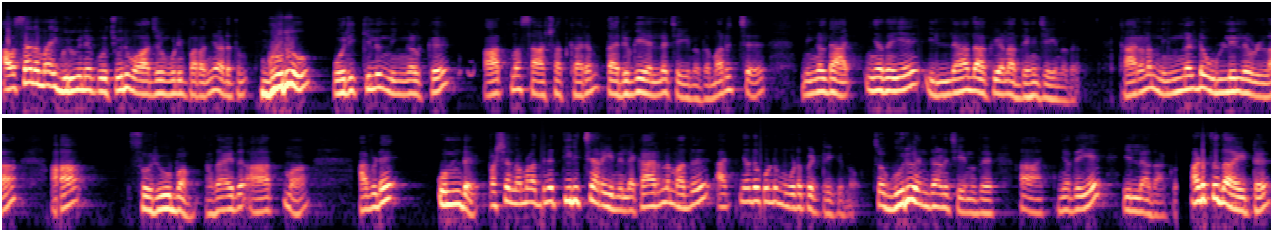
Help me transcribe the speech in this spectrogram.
അവസാനമായി ഗുരുവിനെ കുറിച്ച് ഒരു വാചകം കൂടി പറഞ്ഞ് അടുത്തു. ഗുരു ഒരിക്കലും നിങ്ങൾക്ക് ആത്മസാക്ഷാത്കാരം തരുകയല്ല ചെയ്യുന്നത്. മറിച്ച് നിങ്ങളുടെ അജ്ഞതയെ ഇല്ലാതാക്കുകയാണ് അദ്ദേഹം ചെയ്യുന്നത്. കാരണം നിങ്ങളുടെ ഉള്ളിലുള്ള ആ സ്വരൂപം അതായത് ആത്മ അവിടെ ഉണ്ട്. പക്ഷെ നമ്മൾ അതിനെ തിരിച്ചറിയുന്നില്ല. കാരണം അത് അജ്ഞത കൊണ്ട് മൂടപ്പെട്ടിരിക്കുന്നു. സോ ഗുരു എന്താണ് ചെയ്യുന്നത്? ആ അജ്ഞതയെ ഇല്ലാതാക്കും അടുത്തതായിട്ട്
